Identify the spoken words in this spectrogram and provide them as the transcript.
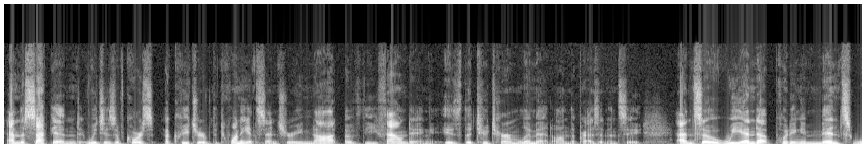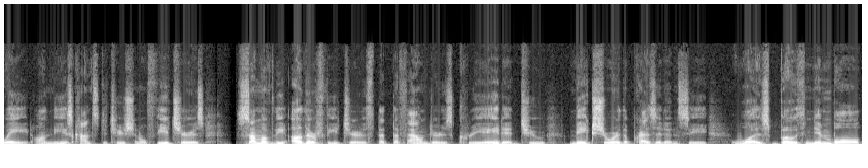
And the second, which is, of course, a creature of the 20th century, not of the founding, is the two term limit on the presidency. And so we end up putting immense weight on these constitutional features some of the other features that the founders created to make sure the presidency was both nimble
